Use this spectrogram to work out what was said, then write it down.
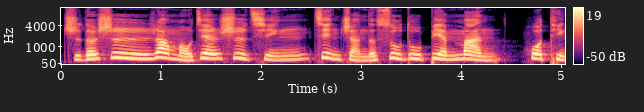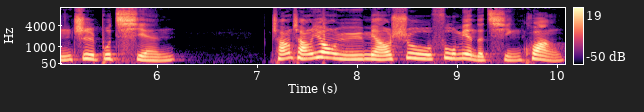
指的是让某件事情进展的速度变慢或停滞不前，常常用于描述负面的情况。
